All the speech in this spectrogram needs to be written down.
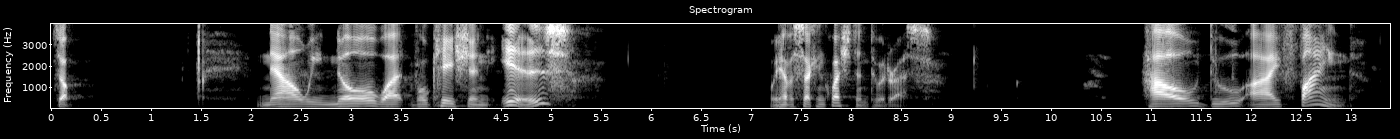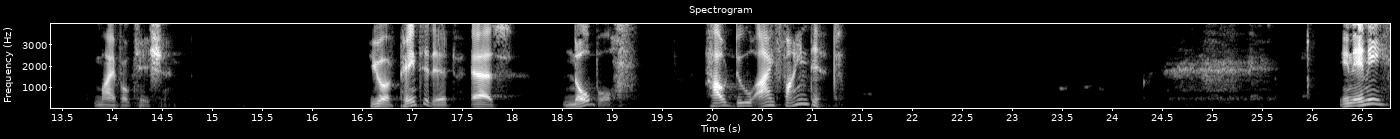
So, now we know what vocation is. We have a second question to address. How do I find my vocation? You have painted it as noble. How do I find it? In any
